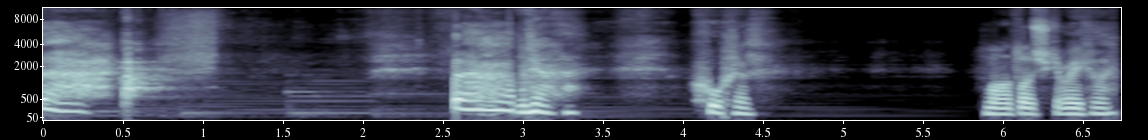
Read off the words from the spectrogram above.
А. А, Бля. Фух. щас. Молоточки виїхали.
